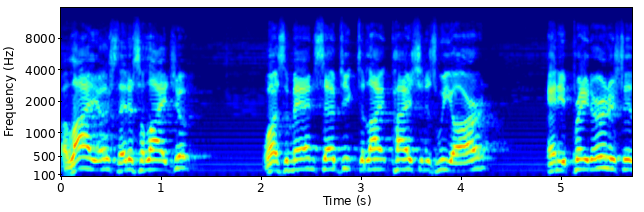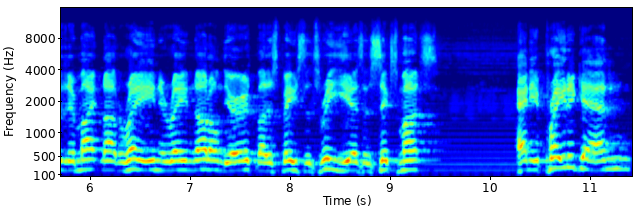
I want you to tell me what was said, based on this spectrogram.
Elias, that is Elijah, was a man subject to like passion as we are, and he prayed earnestly that it might not rain. It rained not on the earth by the space of three years and six months. And he prayed again,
